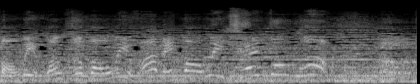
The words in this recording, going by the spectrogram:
保卫黄河保卫华北保卫全中国。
